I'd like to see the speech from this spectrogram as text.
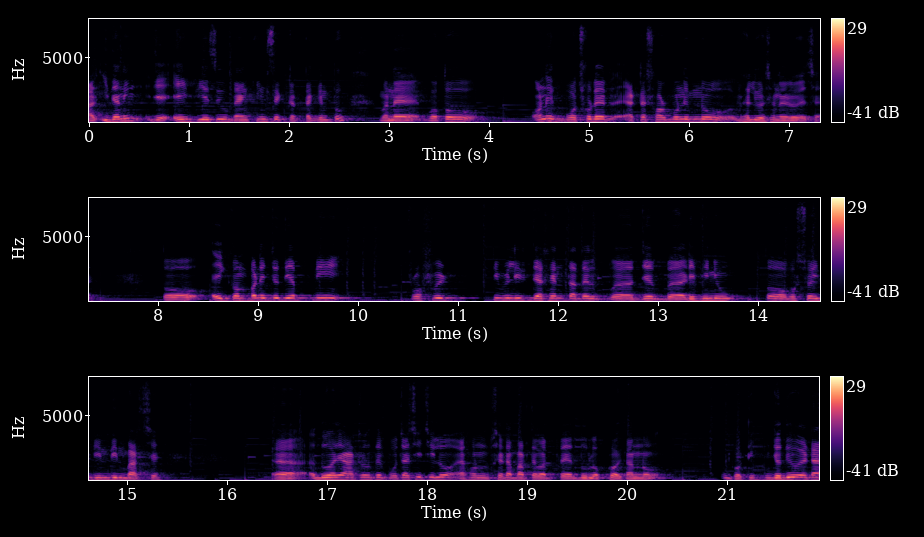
আর ইদানিং যে এই পিএসইউ ব্যাংকিং সেক্টরটা কিন্তু মানে গত অনেক বছরের একটা সর্বনিম্ন ভ্যালুয়েশনে রয়েছে। তো এই কোম্পানির যদি আপনি প্রফিটেবিলিটি দেখেন, তাদের যে রেভিনিউ তো অবশ্যই দিন দিন বাড়ছে। দু হাজার আঠেরোতে পঁচাশি ছিল, এখন সেটা বাড়তে বাড়তে দু লক্ষ একান্ন কোটি। যদিও এটা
